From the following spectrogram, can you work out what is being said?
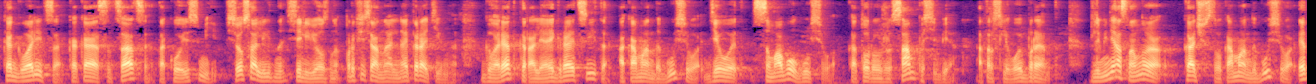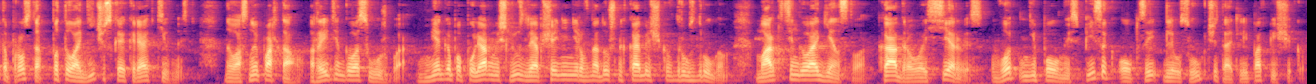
Как говорится, какая ассоциация, такое и СМИ. Все солидно, серьезно, профессионально, оперативно. Говорят, короля играет свита, а команда Гусева делает самого Гусева, который уже сам по себе отраслевой бренд. Для меня основное качество команды Гусева – это просто патологическая креативность. Новостной новостной портал, рейтинговая служба, мегапопулярный шлюз для общения неравнодушных кабельщиков друг с другом, маркетинговое агентство, кадровый сервис. Вот неполный список опций для услуг читателей и подписчиков.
